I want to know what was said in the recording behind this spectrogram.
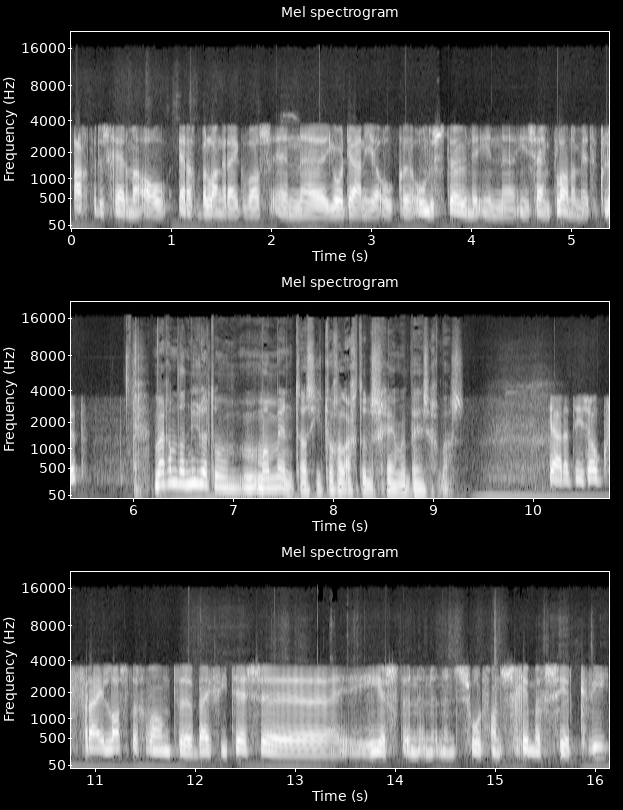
achter de schermen al erg belangrijk was... en uh, Jordanië ook uh, ondersteunde in, in zijn plannen met de club. Waarom dan nu dat moment, als hij toch al achter de schermen bezig was? Ja, dat is ook vrij lastig, want uh, bij Vitesse uh, heerst een, een, een soort van schimmig circuit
